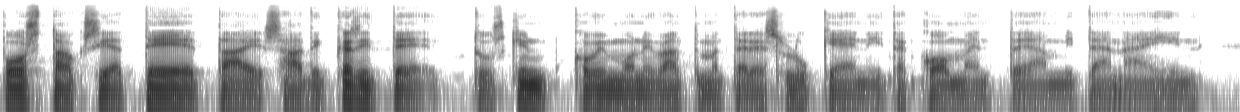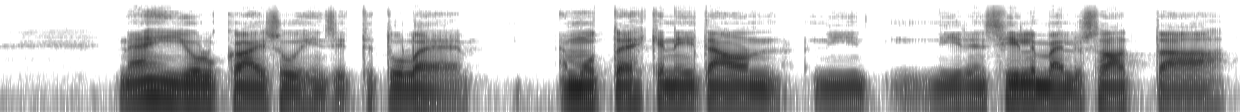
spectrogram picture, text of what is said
postauksia tee, tai saatikka sitten tuskin kovin moni välttämättä edes lukee niitä kommentteja, mitä näihin, näihin julkaisuihin sitten tulee. Mutta ehkä niitä on, niiden silmäily saattaa,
